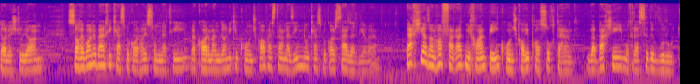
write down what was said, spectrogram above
دانشجویان صاحبان برخی کسب و کارهای سنتی و کارمندانی که کنجکاو هستند از این نوع کسب و کار سر در بیاورند. بخشی از آنها فقط می‌خواهند به این کنجکاوی پاسخ دهند و بخشی مترصد ورود.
